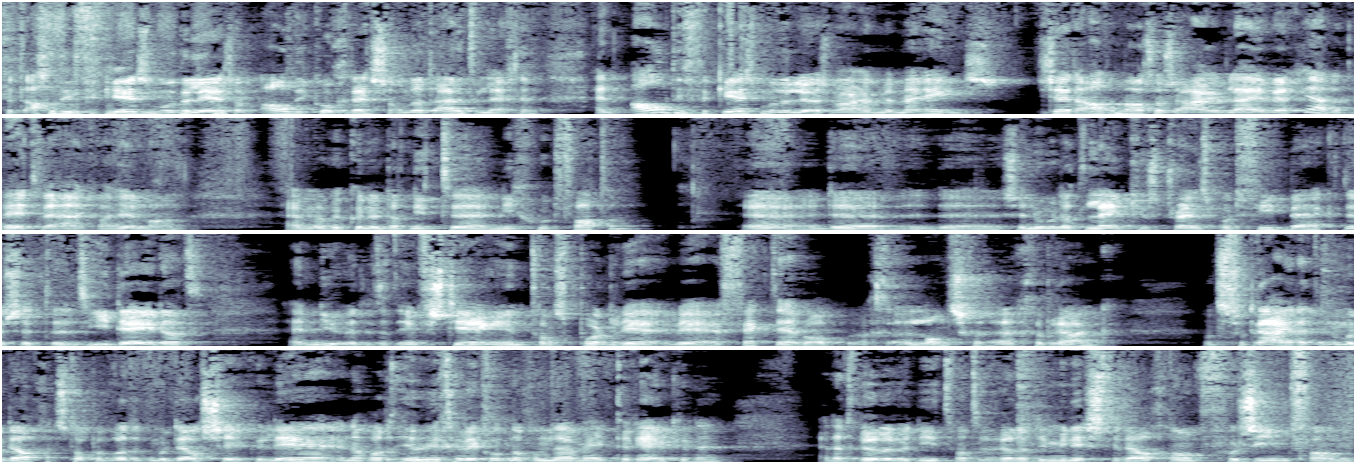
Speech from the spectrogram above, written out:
met al die verkeersmodelleurs op al die congressen om dat uit te leggen. En al die verkeersmodelleurs waren het met mij eens. Die zeiden allemaal zoals Arie Blijberg, ja dat weten we eigenlijk al heel lang. maar we kunnen dat niet, uh, niet goed vatten. Uh, de, de, ze noemen dat land use transport feedback. Dus het, het idee dat, en dat investeringen in transport weer, weer effect hebben op uh, landsgebruik. Want zodra je dat in een model gaat stoppen, wordt het model circulair. En dan wordt het heel ingewikkeld nog om daarmee te rekenen. En dat willen we niet, want we willen de minister wel gewoon voorzien van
